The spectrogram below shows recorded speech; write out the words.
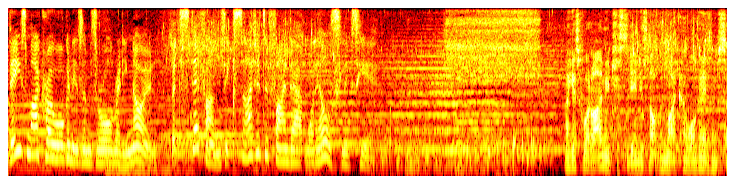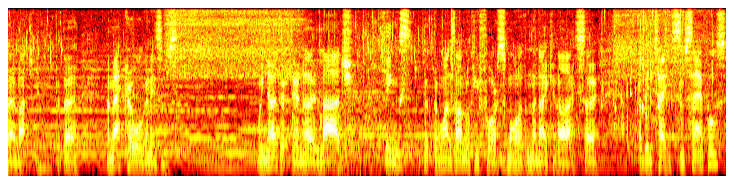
These microorganisms are already known, but Stefan's excited to find out what else lives here. I guess what I'm interested in is not the microorganisms so much, but the, the macroorganisms. We know that there are no large things, but the ones I'm looking for are smaller than the naked eye. So I've been taking some samples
